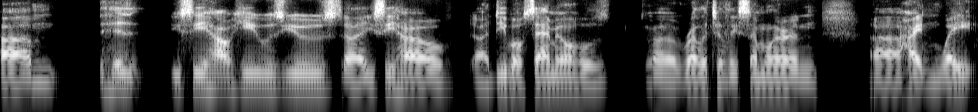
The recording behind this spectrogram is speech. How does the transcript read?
Um, his you see how he was used. Uh, you see how uh, Deebo Samuel, who's uh, relatively similar in uh, height and weight,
